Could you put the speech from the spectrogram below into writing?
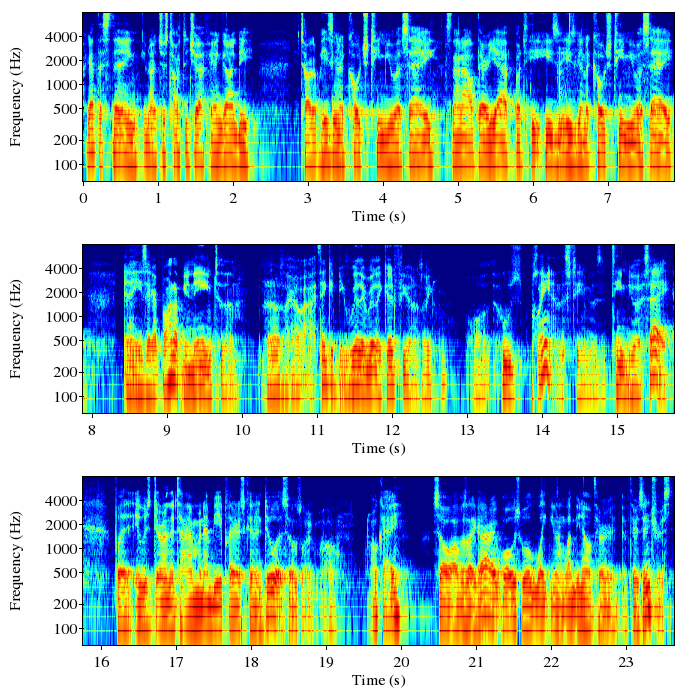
I got this thing. You know, I just talked to Jeff Van Gundy. He talked about he's going to coach Team USA. It's not out there yet, but he, he's he's going to coach Team USA." And he's like, "I brought up your name to them." And I was like, oh, I think it'd be really, really good for you. And I was like, well, who's playing in this team? This is Team USA. But it was during the time when NBA players couldn't do it. So I was like, oh, okay. So I was like, all right, well, well, like, you know, let me know if there if there's interest.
